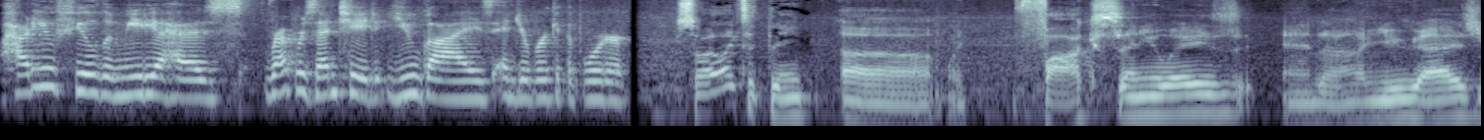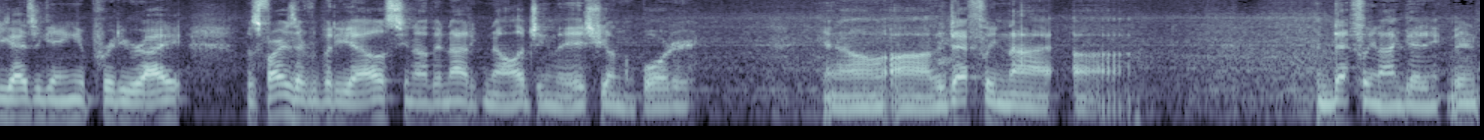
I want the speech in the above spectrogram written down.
how do you feel the media has represented you guys and your work at the border so i like to think uh, like Fox, anyways, and uh, you guys, you guys are getting it pretty right. As far as everybody else, you know, they're not acknowledging the issue on the border. You know, uh, they're definitely not. Uh, they're definitely not getting. They're,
